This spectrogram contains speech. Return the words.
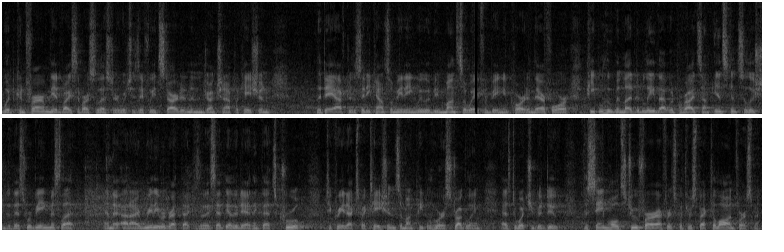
would confirm the advice of our solicitor, which is if we'd started an injunction application the day after the city council meeting, we would be months away from being in court. And therefore, people who've been led to believe that would provide some instant solution to this were being misled. And, the, and I really regret that because, as I said the other day, I think that's cruel to create expectations among people who are struggling as to what you could do. The same holds true for our efforts with respect to law enforcement.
